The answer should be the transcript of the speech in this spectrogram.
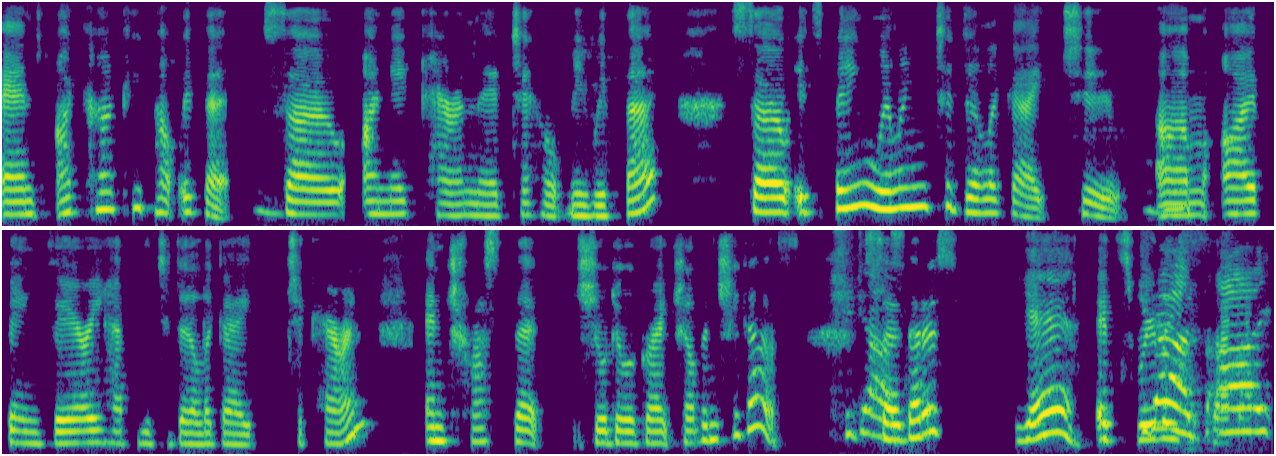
And I can't keep up with it. Mm. So I need Karen there to help me with that. So it's being willing to delegate too. Mm-hmm. Um, I've been very happy to delegate to Karen and trust that she'll do a great job, and she does. She does. So that is, yeah, it's she really. Does. I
